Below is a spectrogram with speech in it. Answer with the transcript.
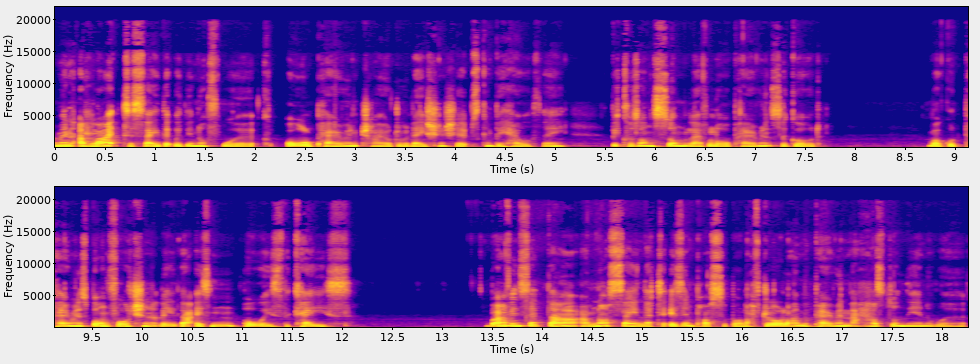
I mean, I'd like to say that with enough work, all parent child relationships can be healthy because, on some level, all parents are good. Well, good parents, but unfortunately, that isn't always the case. But having said that, I'm not saying that it is impossible. After all, I'm a parent that has done the inner work.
